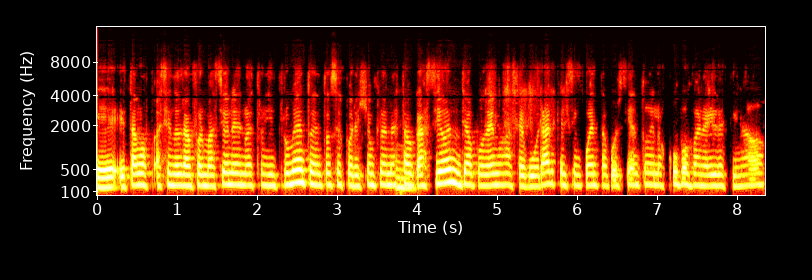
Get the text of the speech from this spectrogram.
eh, estamos haciendo transformaciones en nuestros instrumentos, entonces, por ejemplo, en esta mm. ocasión ya podemos asegurar que el 50% de los cupos van a ir destinados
